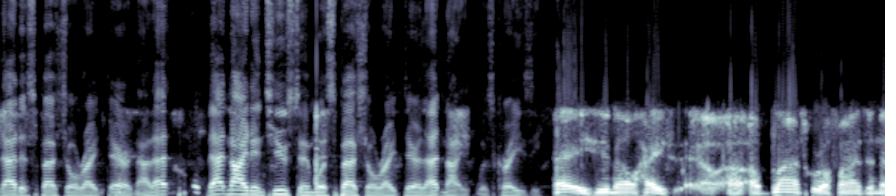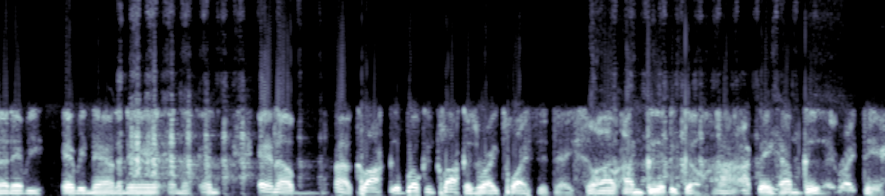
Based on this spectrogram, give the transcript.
that is special right there. Now that that night in Houston was special right there. That night was crazy. Hey, you know, hey, a, a blind squirrel finds a nut every every now and then, and and and a, a clock, a broken clock is right twice a day. So I, am good to go. I, I, think I'm good right there.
